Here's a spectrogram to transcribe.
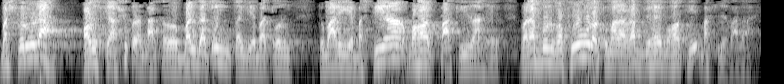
بشکر اللہ اور اس کا شکر ادا کرو۔ بلدتن طیبتن، تمہاری یہ بستیاں بہت پاکیزہ ہیں۔ وہ رب الغفور، اور تمہارا رب جو ہے بہت ہی بچنے والا ہے۔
